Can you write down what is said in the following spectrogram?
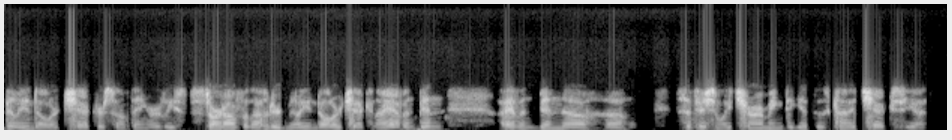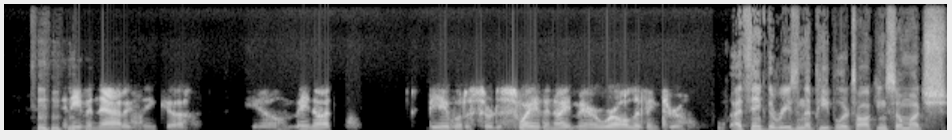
billion dollar check or something, or at least start off with a hundred million dollar check. And I haven't been, I haven't been uh, uh, sufficiently charming to get those kind of checks yet. and even that, I think, uh, you know, may not be able to sort of sway the nightmare we're all living through. I think the reason that people are talking so much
